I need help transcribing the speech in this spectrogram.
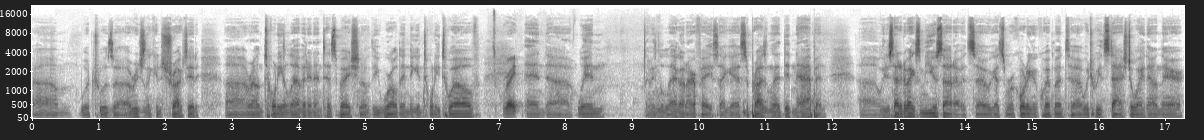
um, which was uh, originally constructed uh, around 2011 in anticipation of the world ending in 2012. Right. And uh, when, I mean, a little egg on our face, I guess. Surprisingly, that didn't happen. Uh, we decided to make some use out of it. So we got some recording equipment, uh, which we had stashed away down there,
